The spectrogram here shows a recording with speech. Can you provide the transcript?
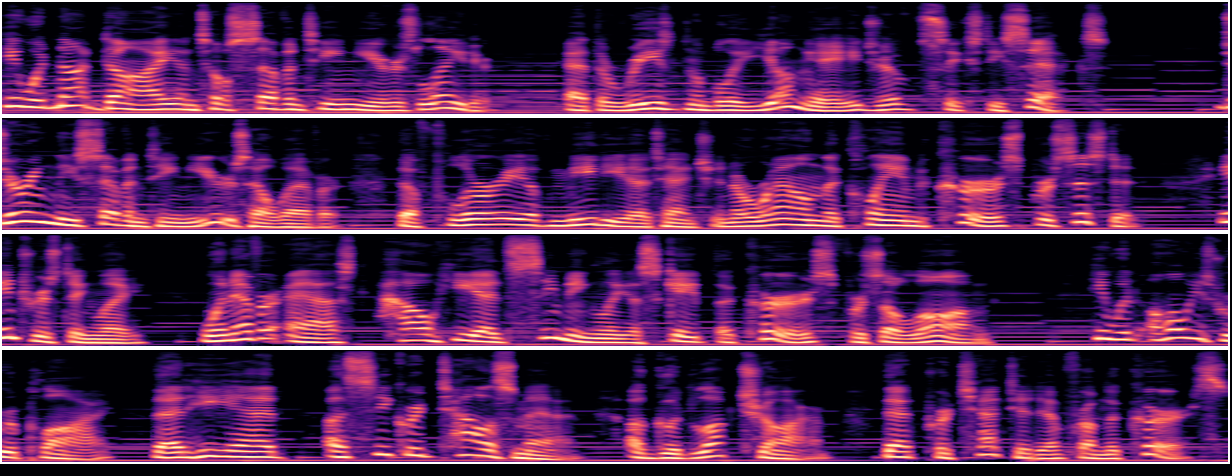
He would not die until 17 years later, at the reasonably young age of 66. During these 17 years, however, the flurry of media attention around the claimed curse persisted. Interestingly, whenever asked how he had seemingly escaped the curse for so long, he would always reply that he had a secret talisman, a good luck charm, that protected him from the curse.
